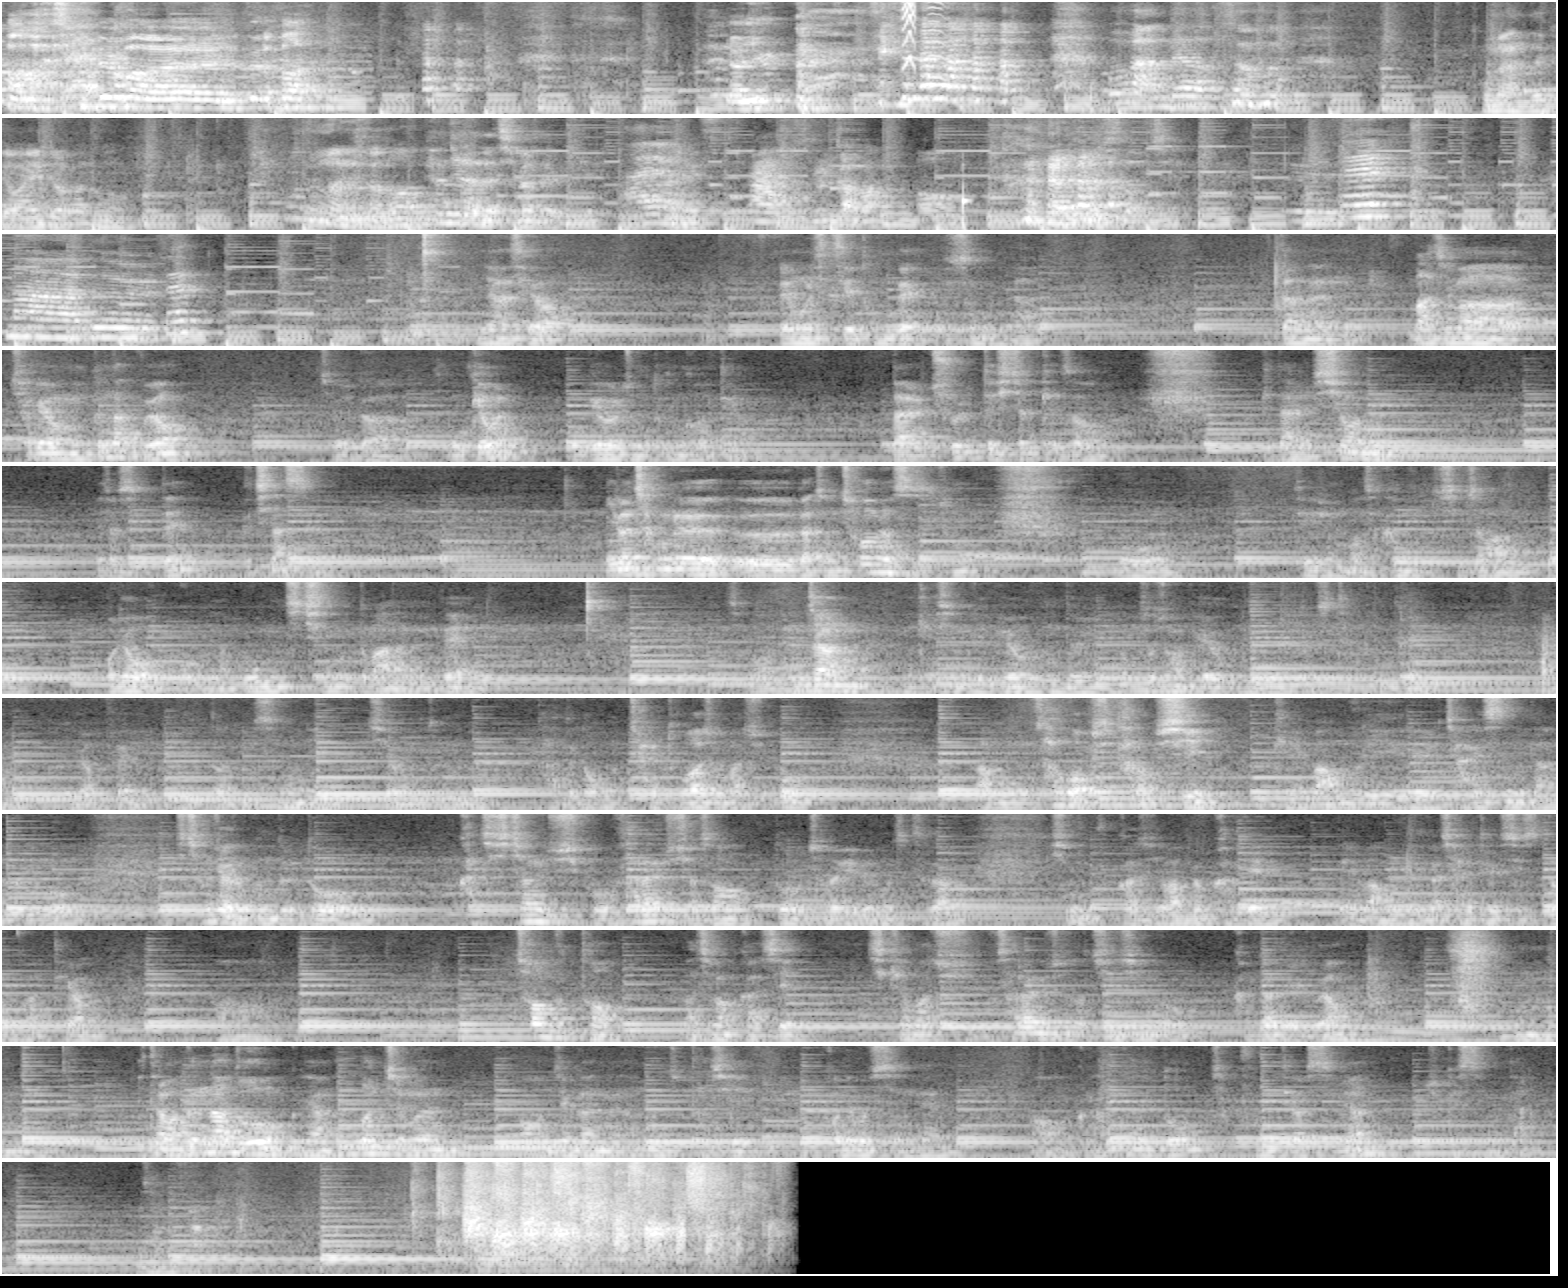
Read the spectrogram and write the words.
아 제발 얘들아 야 이거 보면 안 돼요 좀. 보면 안 될 게 많이 들어가서. 후드만 있어서? 편지는 내 집에서 읽게. 아유. 알겠습니다. 아, 울까봐. 어. 그럴 수 없지. 둘셋. 하나 둘셋. 안녕하세요. 레몬시트의 동백 유승우입니다. 일단은 마지막 촬영이 끝났고요. 저희가 5개월? 5개월 정도 된 것 같아요 날 추울 때 시작해서 이렇게 날 시원해졌을 때 끝이 났어요. 이런 장르가 전 처음이었어서 좀 뭐 되게 좀 어색한 것도 진짜 많았고 어려웠고 그냥 몸 지치는 것도 많았는데 뭐 현장에 계신 우리 배우분들 너무 소중한 배우분들 또 스태프분들 어, 그 옆에 있던 승훈이, 지영이 등 다들 너무 잘 도와줘가지고 사고 없이 탈 없이 이렇게 마무리를 잘했습니다. 그리고 시청자 여러분들도 같이 시청해주시고 사랑해주셔서 또 저희 웨브스트가 16부까지 완벽하게 네, 마무리가 잘 될 수 있었던 것 같아요. 어, 처음부터 마지막까지 지켜봐 주시고 사랑해 주셔서 진심으로 감사드리고요. 음, 이 드라마 끝나도 그냥 한 번쯤은 어, 언젠가는 한 번쯤 다시 꺼내볼 수 있는 되었으면 좋겠습니다. 감사합니다.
